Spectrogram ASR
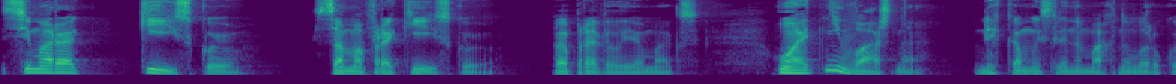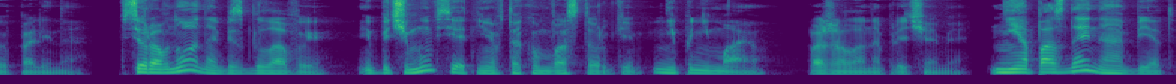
Симаракийскую. Самофракийскую, поправил ее Макс. О, это не важно, легкомысленно махнула рукой Полина. Все равно она без головы. И почему все от нее в таком восторге, не понимаю. Пожала она плечами. «Не опоздай на обед.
